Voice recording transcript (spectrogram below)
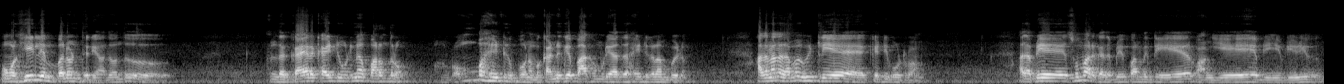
உங்களுக்கு ஹீலியம் பலூன் தெரியும். அது வந்து அந்த கயிறை கயிட்டு விட்டிங்கன்னா பறந்துடும் ரொம்ப ஹைட்டுக்கு போகும் நம்ம கண்ணுக்கே பார்க்க முடியாத ஹைட்டுக்கெல்லாம் போயிடும். அதனால் நம்ம வீட்லேயே கட்டி போட்டுருவாங்க. அது அப்படியே சும்மா இருக்காது. அப்படியே பறந்துக்கிட்டே இருக்கும். அங்கேயே அப்படி இப்படி இப்படி.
